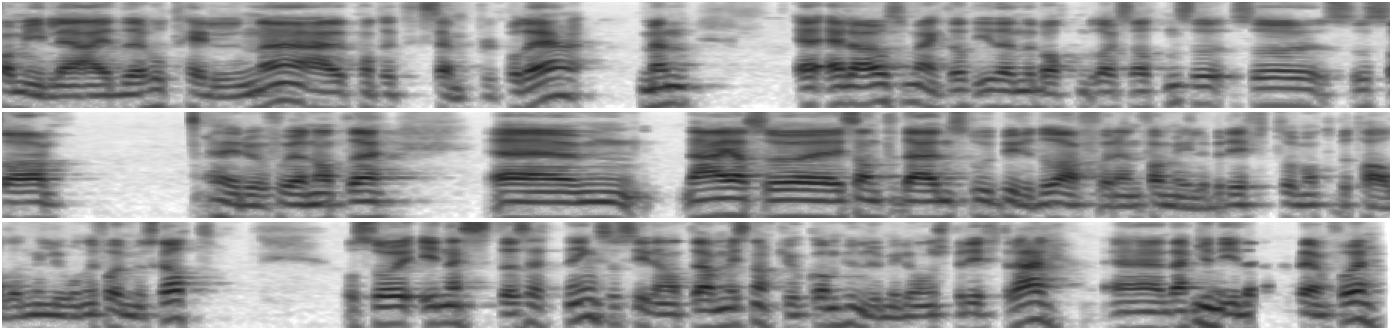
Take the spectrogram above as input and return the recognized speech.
familieeide hotellene er jo på en måte et eksempel på det. Men jeg, jeg la også merke til at i den debatten på Dagsnytt 18 så, så, så, sa Høyre-ordføreren at um, nei, altså, sant, det er en stor byrde da, for en familiebedrift å måtte betale en million i formuesskatt. Og så I neste setning så sier han at ja, men vi snakker jo ikke om 100-millionersbedrifter her. Eh, det er ikke de det er problem for.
